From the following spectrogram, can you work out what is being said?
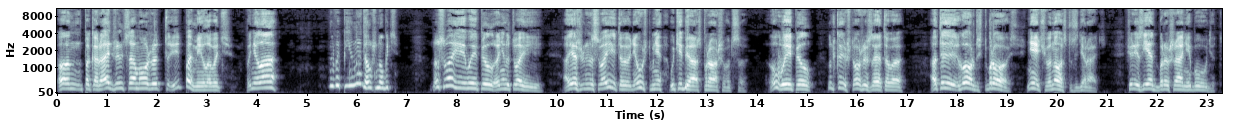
Он покарать жильца может и помиловать. Поняла? — Вы пьяны, должно быть. — Ну, свои выпил, а не на твои. А ежели на свои, то неужто мне у тебя спрашиваться? Выпил. Ну так и что же из этого? А ты гордость брось, нечего нос задирать. Через ед барыша не будет.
